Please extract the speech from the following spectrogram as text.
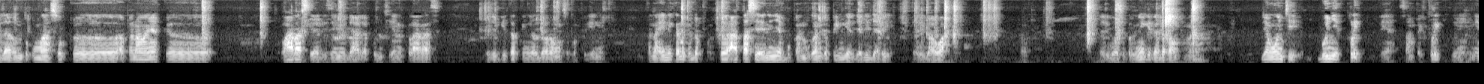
ada untuk masuk ke apa namanya ke laras ya di sini udah ada kuncian ke laras. Jadi kita tinggal dorong seperti ini karena ini kan ke, ke atas ya ininya bukan bukan ke pinggir. Jadi dari dari bawah. Dari bawah seperti ini kita dorong. Nah dia ngunci. Bunyi klik. Ya sampai klik. Ini, ini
